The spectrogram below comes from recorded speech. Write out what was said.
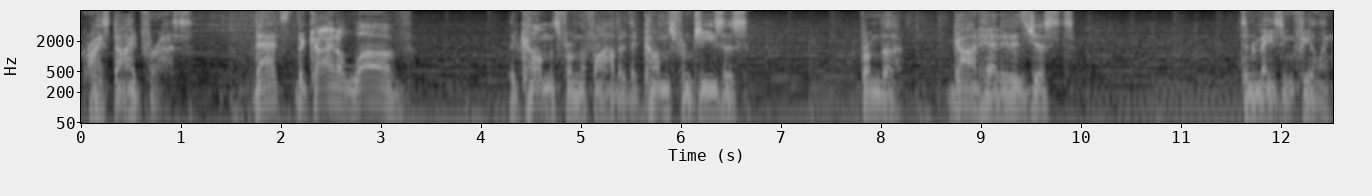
Christ died for us. That's the kind of love that comes from the Father, that comes from Jesus, from the Godhead. It is just, it's an amazing feeling.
